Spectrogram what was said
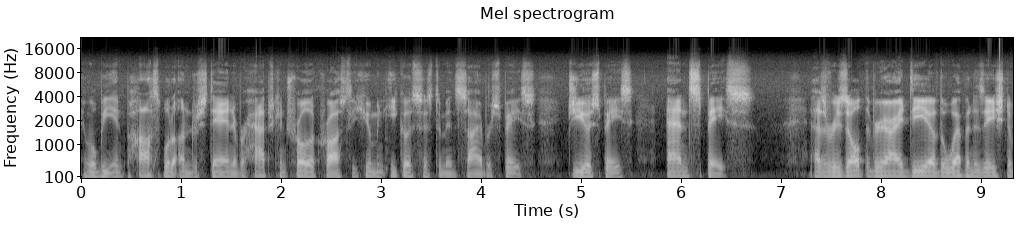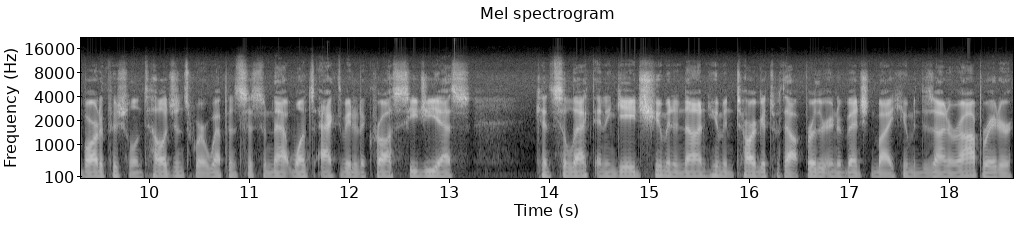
and will be impossible to understand and perhaps control across the human ecosystem in cyberspace, geospace, and space. As a result, the very idea of the weaponization of artificial intelligence, where a weapon system that once activated across CGS can select and engage human and non human targets without further intervention by a human designer or operator,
